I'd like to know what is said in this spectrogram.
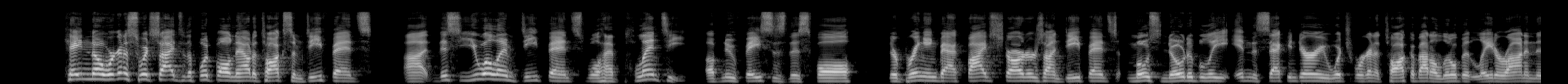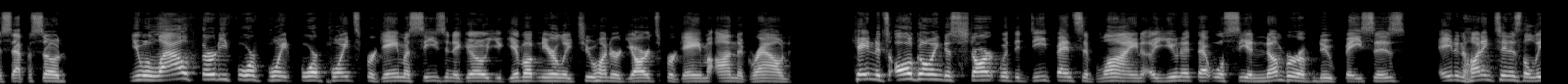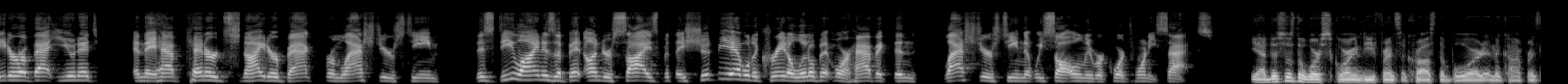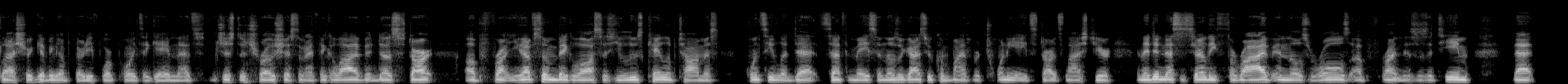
Kaiden, though, we're going to switch sides of the football now to talk some defense. Uh, this ULM defense will have plenty of new faces this fall. They're bringing back five starters on defense, most notably in the secondary, which we're going to talk about a little bit later on in this episode. You allow 34.4 points per game a season ago. You give up nearly 200 yards per game on the ground. Kaiden, it's all going to start with the defensive line, a unit that will see a number of new faces. Aiden Huntington is the leader of that unit, and they have Kennard Snyder back from last year's team. This D line is a bit undersized, but they should be able to create a little bit more havoc than last year's team that we saw only record 20 sacks. Yeah, this was the worst scoring defense across the board in the conference last year, giving up 34 points a game. That's just atrocious. And I think a lot of it does start up front. You have some big losses. You lose Caleb Thomas, Quincy Ledette, Seth Mason. Those are guys who combined for 28 starts last year, and they didn't necessarily thrive in those roles up front. This is a team that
